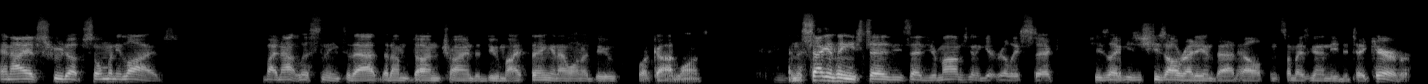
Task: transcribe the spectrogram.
And I have screwed up so many lives by not listening to that that I'm done trying to do my thing and I want to do what God wants. And the second thing he said, he said, Your mom's going to get really sick. She's like, she's already in bad health and somebody's going to need to take care of her.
